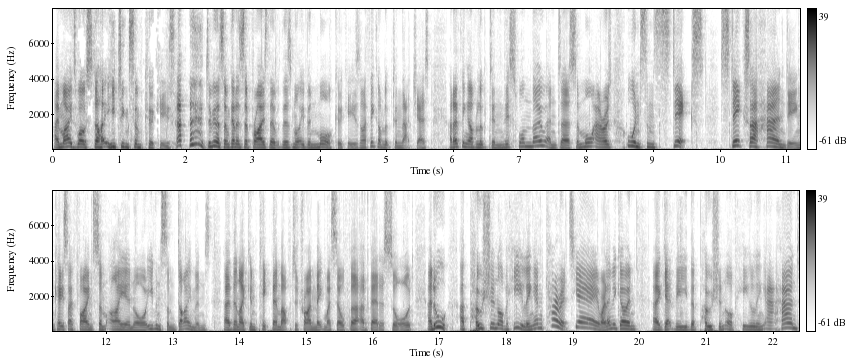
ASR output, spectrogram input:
I might as well start eating some cookies. to be honest, I'm kind of surprised that there's not even more cookies. And I think I've looked in that chest. I don't think I've looked in this one though. And uh, some more arrows. Oh, and some sticks. Sticks are handy in case I find some iron or even some diamonds, uh, then I can pick them up to try and make myself a, a better sword. And oh, a potion of healing and carrots, yay! Right, let me go and uh, get the the potion of healing at hand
